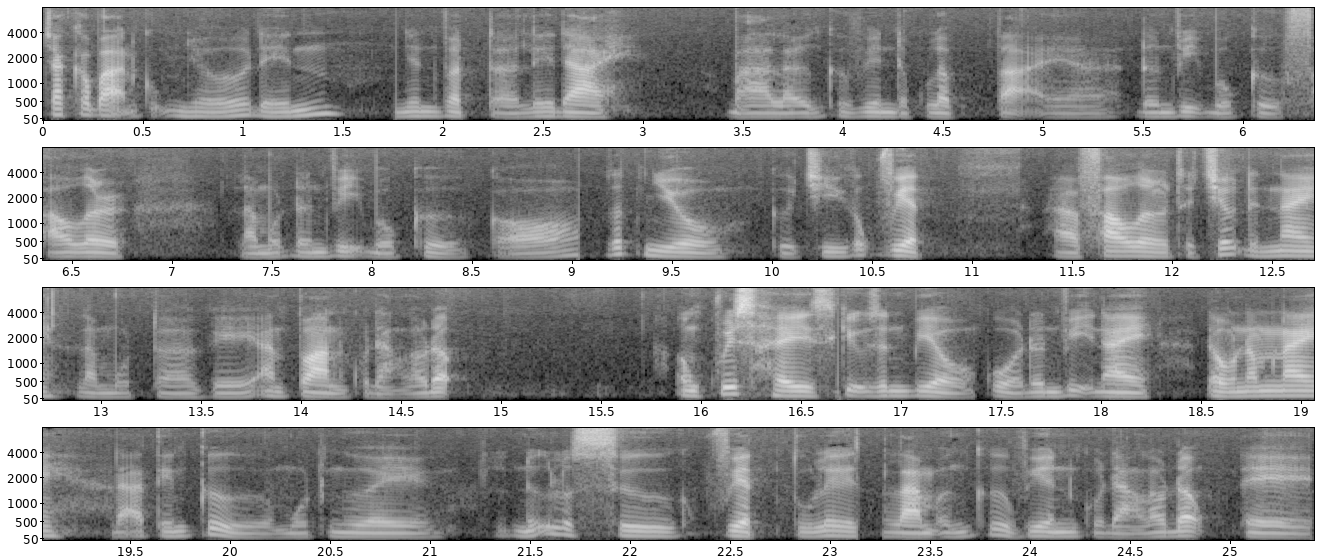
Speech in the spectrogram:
chắc các bạn cũng nhớ đến nhân vật ờ, Lê Đài. Bà là ứng cử viên độc lập tại ờ, đơn vị bầu cử Fowler, là một đơn vị bầu cử có rất nhiều cử tri gốc Việt. À, Fowler từ trước đến nay là một à, ghế an toàn của Đảng Lao động. Ông Chris Hayes, cựu dân biểu của đơn vị này, đầu năm nay đã tiến cử một người nữ luật sư gốc Việt Tú Lê làm ứng cử viên của Đảng Lao động để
